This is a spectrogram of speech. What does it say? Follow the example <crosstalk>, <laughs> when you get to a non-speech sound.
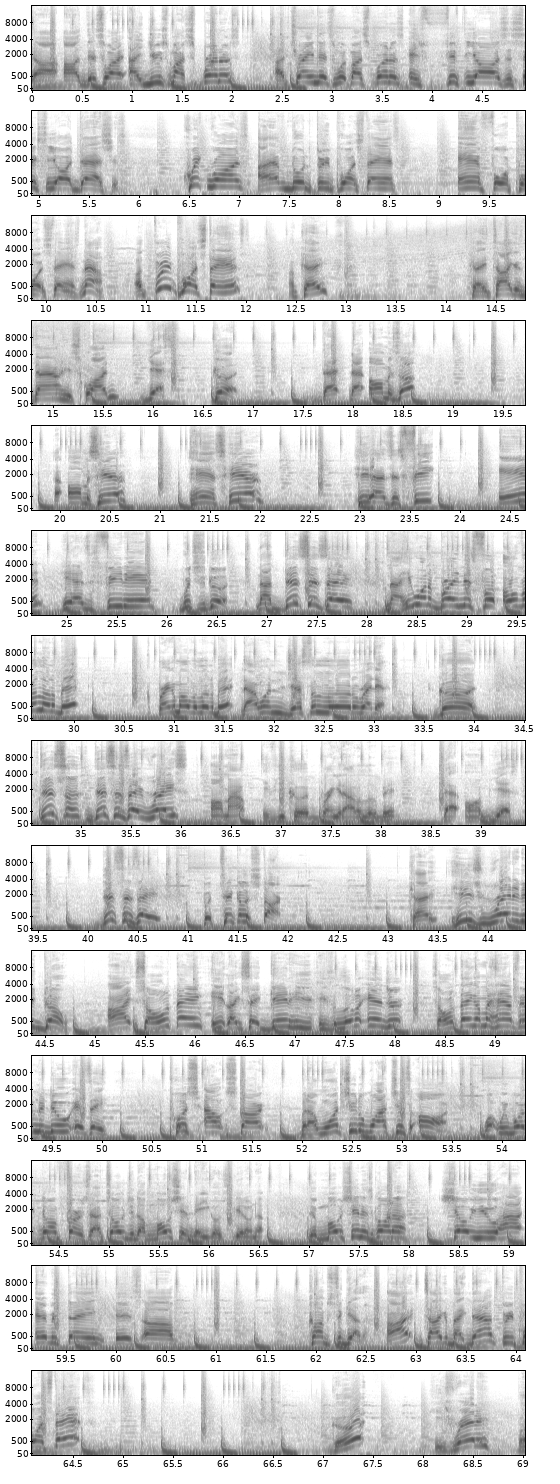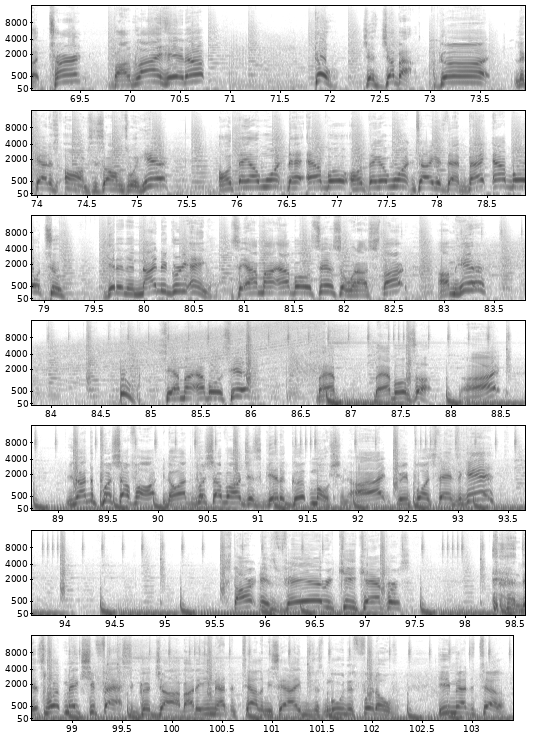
Uh, uh, this why I use my sprinters. I train this with my sprinters in 50 yards and 60 yard dashes. Quick runs, I have them doing the three point stance and four point stance. Now, a three point stance, okay? Okay, Tiger's down, he's squatting. Yes, good. That, that arm is up. That arm is here, hands here. He has his feet in, he has his feet in, which is good. Now this is a, now he wanna bring this foot over a little bit. Bring him over a little bit. That one just a little right there. Good. This is, this is a race, arm out, if you could bring it out a little bit. That arm, yes. This is a particular start, okay? He's ready to go. All right, so only thing, he, like I said, again, he, he's a little injured. So only thing I'm gonna have him to do is a push out start, but I want you to watch his arm. What we worked on first. I told you the motion, there you go, get on up. The motion is gonna show you how everything is uh, comes together. All right, Tiger back down, three point stance. Good, he's ready, but turn, bottom line, head up, go, just jump out. Good, look at his arms, his arms were here. Only thing I want, that elbow, only thing I want, Tiger, is that back elbow to get in a 90 degree angle. See how my elbow is here? So when I start, I'm here. Boom. See how my elbow is here? My, my elbow is up. All right. You don't have to push off hard. You don't have to push off hard. Just get a good motion. All right. Three point stance again. Start is very key, campers. <laughs> this is what makes you faster. Good job. I didn't even have to tell him. He said I just moved his foot over. He didn't even have to tell him.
